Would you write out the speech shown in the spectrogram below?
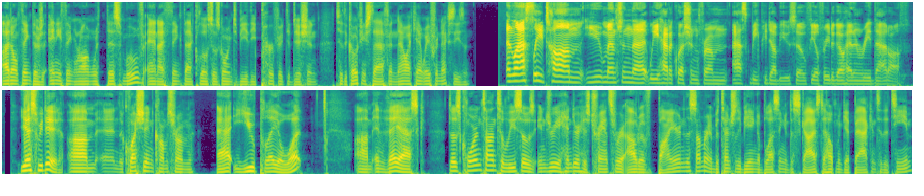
I don't think there's anything wrong with this move, and I think that Klose is going to be the perfect addition to the coaching staff. And now I can't wait for next season. And lastly, Tom, you mentioned that we had a question from Ask BPW, so feel free to go ahead and read that off. Yes, we did. Um, and the question comes from at you play a what? Um, and they ask, does Corentin Tolisso's injury hinder his transfer out of Bayern this summer and potentially being a blessing in disguise to help him get back into the team?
